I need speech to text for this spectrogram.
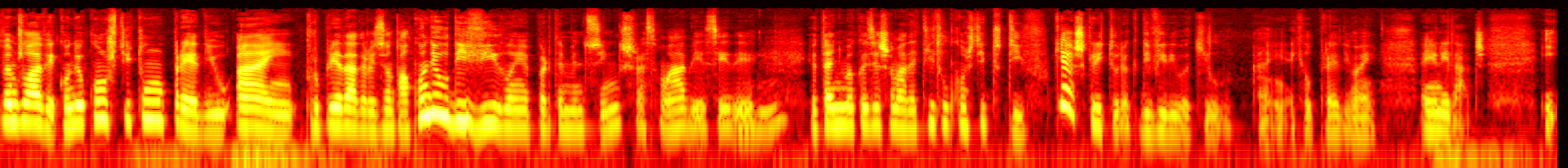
vamos lá ver, quando eu constituo um prédio em propriedade horizontal, quando eu divido em apartamentozinhos, fração A, B, C, D, eu tenho uma coisa chamada título constitutivo, que é a escritura que dividiu aquilo, em, aquele prédio em, em unidades. E,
